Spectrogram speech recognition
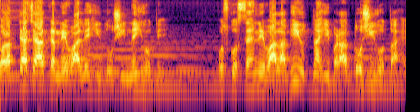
और अत्याचार करने वाले ही दोषी नहीं होते। उसको सहने वाला भी उतना ही बड़ा दोषी होता है।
